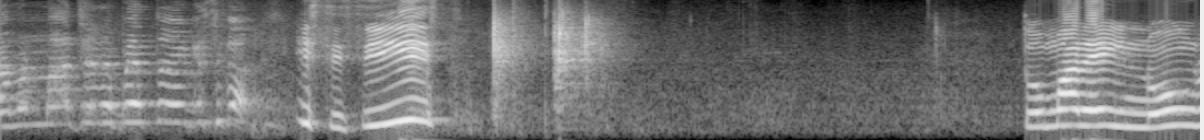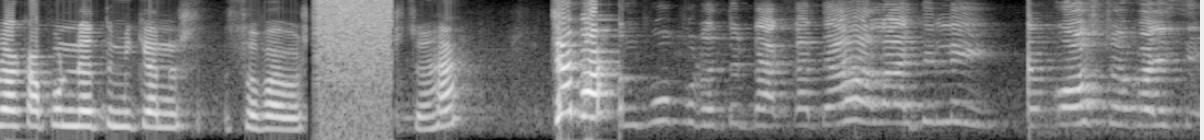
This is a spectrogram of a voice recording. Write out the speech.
আমার মাঝারে ব্যথ হয়ে গেছে ইস। তোমার এই নোংরা কাপড় নিয়ে তুমি কেন সোফায় বসছো হ্যাঁ? চাপা! ফুপুরে তুই টাকা দেওয়া হালাই দিলি? কষ্ট পাইছি।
